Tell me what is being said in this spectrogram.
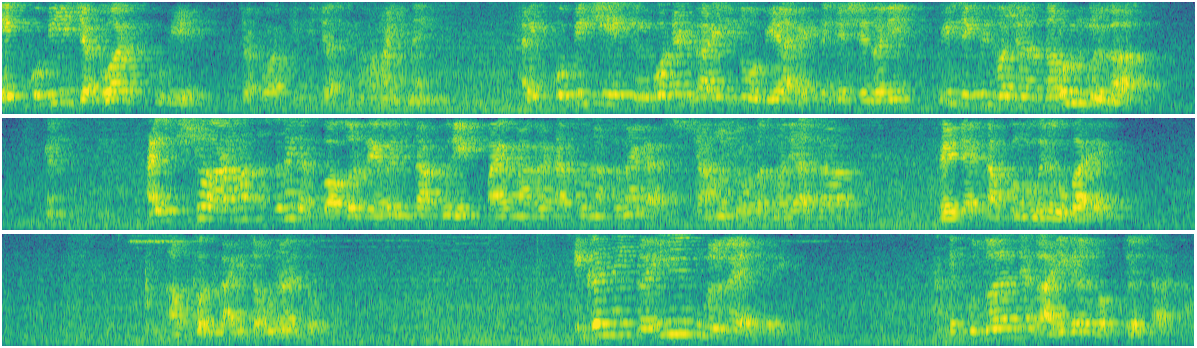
एक कोटीची जगवार उभी आहे. जगवार किती जास्त मला माहीत नाही. एक कोटीची एक इम्पॉर्टंट गाडी तिथे उभी आहे त्याच्या शेजारी वीस एकवीस वर्षाचा तरुण मुलगा. आयुष्य आरामात असं नाही का गॉगल रेवेज टाकून एक पाय मागं टाकून असं नाही का शानू शोकत मध्ये असा फेट्यात टाकून वगैरे उभा आहे. ऑफकोर्स गाडीचा ओनर तो. तिकडनं एक गरीब मुलगा येतोय. आणि ते कुतूहलाने त्या गाडीकडे बघतोय सारखा.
